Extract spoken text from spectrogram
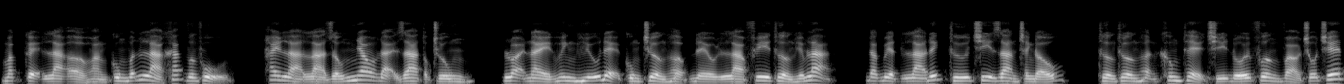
Mặc kệ là ở Hoàng Cung vẫn là khác vương phủ, hay là là giống nhau đại gia tộc chung loại này huynh hữu đệ cùng trường hợp đều là phi thường hiếm lạ, đặc biệt là đích thứ chi gian tranh đấu, thường thường hận không thể trí đối phương vào chỗ chết,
